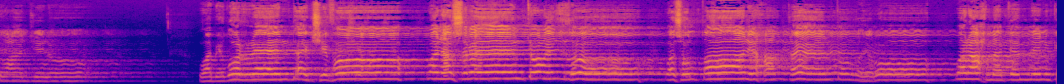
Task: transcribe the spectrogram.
تعجله وبضر تكشفه ونصر تعزه وسلطان حق تظهره ورحمة منك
